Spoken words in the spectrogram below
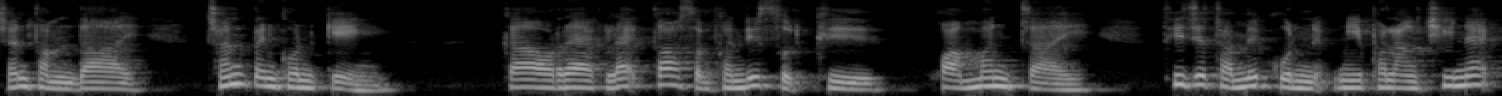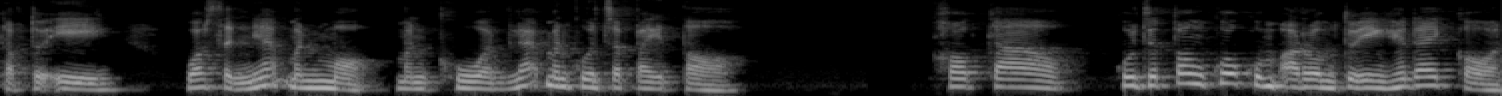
ฉันทำได้ ฉันเป็นคนเก่ง ก้าวแรกและก้าวสำคัญที่สุดคือ ความมั่นใจ ที่จะทำให้คุณมีพลังชี้แนะกับตัวเอง ว่าสิ่งนี้มันเหมาะมันควรและมันควรจะไปต่อ ข้อ 9 คุณจะต้องควบคุมอารมณ์ตัวเองให้ได้ก่อน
